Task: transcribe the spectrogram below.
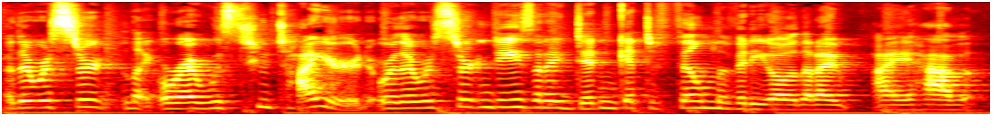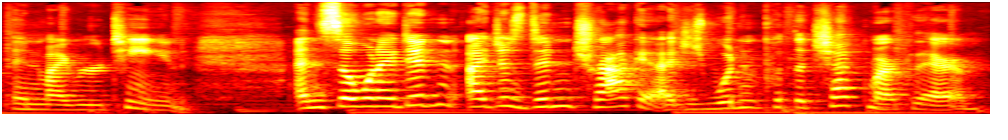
or there was certain like, or I was too tired, or there were certain days that I didn't get to film the video that I I have in my routine. And so when I didn't, I just didn't track it. I just wouldn't put the check mark there.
